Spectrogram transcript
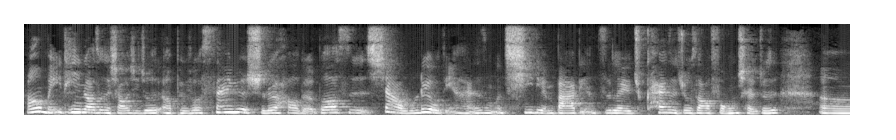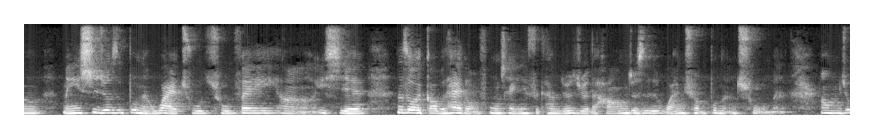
然后每一听到这个消息，就是呃，比如说三月十六号的，不知道是下午六点还是什么七点八点之类，就开始就是要封城，就是嗯，没事就是不能外出，除非啊一些那时候也搞不太懂封城意思，可能就是觉得好像就是完全不能出门。然后我们就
